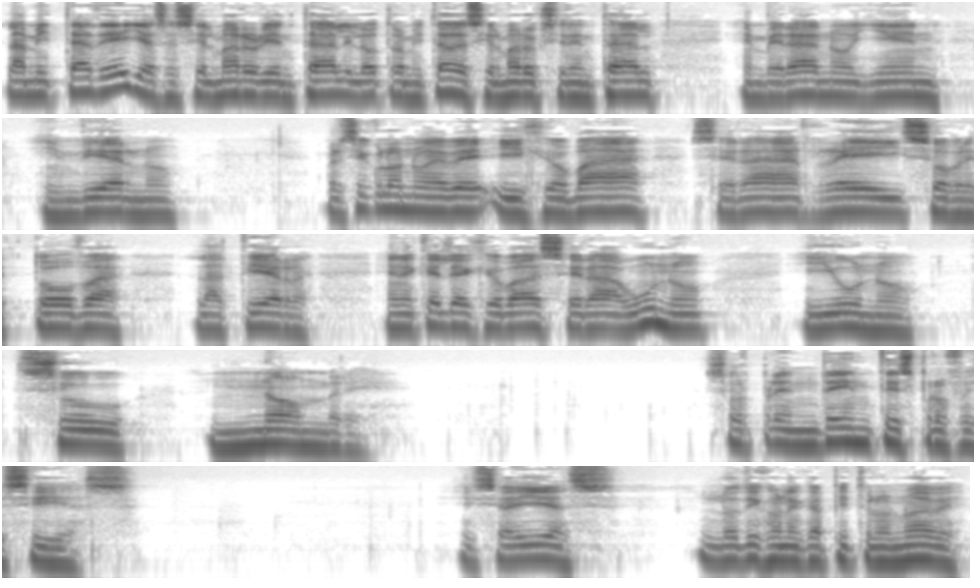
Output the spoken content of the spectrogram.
la mitad de ellas hacia el mar oriental y la otra mitad hacia el mar occidental, en verano y en invierno. Versículo 9, y Jehová será rey sobre toda la tierra. En aquel día Jehová será uno y uno su nombre. Sorprendentes profecías. Isaías lo dijo en el capítulo 9.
